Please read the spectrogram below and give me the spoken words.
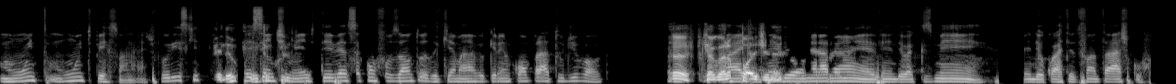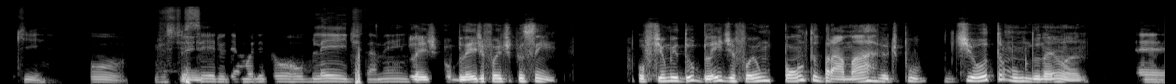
muito, muito personagem. Por isso que Vendeu recentemente teve essa confusão toda, que a Marvel querendo comprar tudo de volta. É, porque agora Aí pode, né? vendeu Homem-Aranha, vendeu X-Men, vendeu Quarteto Fantástico, o Hulk, o Justiceiro, o Demolidor, o Blade também. Blade, o Blade foi tipo assim. O filme do Blade foi um ponto pra Marvel, tipo, de outro mundo, né, mano? É.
